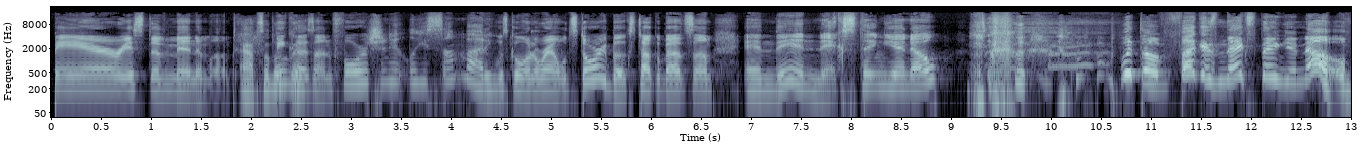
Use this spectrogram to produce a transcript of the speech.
barest of minimum Absolutely. because unfortunately somebody was going around with storybooks talk about some and then next thing you know what the fuck is next thing you know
